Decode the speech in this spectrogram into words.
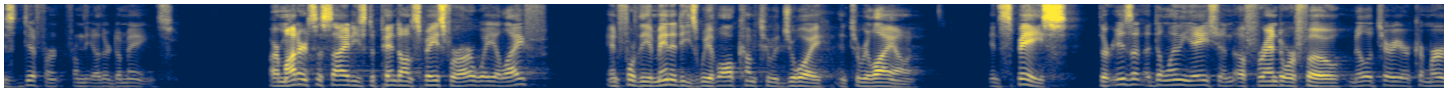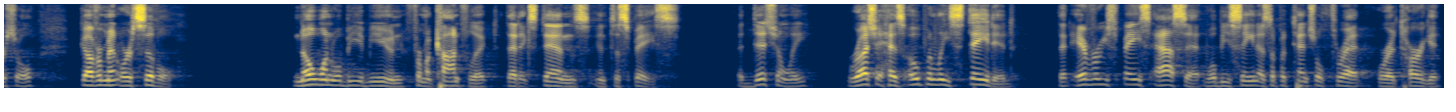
is different from the other domains. Our modern societies depend on space for our way of life and for the amenities we have all come to enjoy and to rely on. In space, there isn't a delineation of friend or foe, military or commercial, government or civil. No one will be immune from a conflict that extends into space. Additionally, Russia has openly stated that every space asset will be seen as a potential threat or a target,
